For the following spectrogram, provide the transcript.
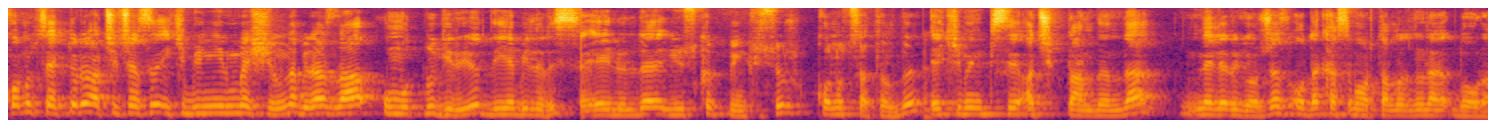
Konut sektörü açıkçası 2025 yılında biraz daha umutlu giriyor diyebiliriz. Eylül'de 140 bin küsür konut satıldı. Ekim'inkisi açıklandığında neleri göreceğiz? O da Kasım ortalarına doğru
